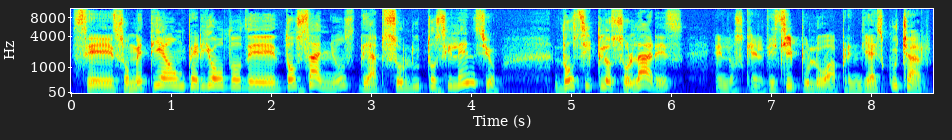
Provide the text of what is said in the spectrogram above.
se sometía a un periodo de dos años de absoluto silencio, dos ciclos solares en los que el discípulo aprendía a escuchar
